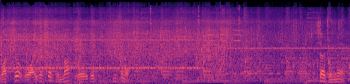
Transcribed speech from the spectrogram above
왔죠? 와, 이거 시험 좋나? 왜 이렇게 힘쓰노? 시험 좋네.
